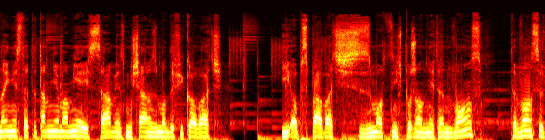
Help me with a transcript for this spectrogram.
No i niestety tam nie ma miejsca, więc musiałem zmodyfikować i obspawać, wzmocnić porządnie ten wąs. Te wąsy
